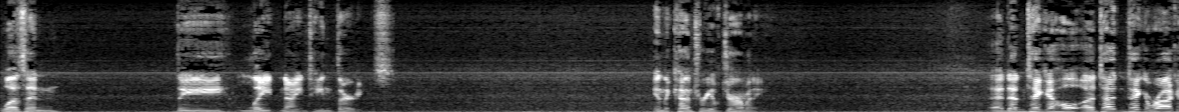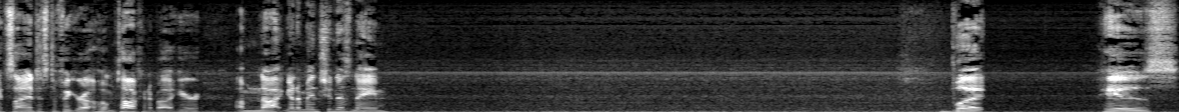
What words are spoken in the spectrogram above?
was in the late 1930s in the country of Germany. It doesn't take a whole uh, it doesn't take a rocket scientist to figure out who I'm talking about here. I'm not going to mention his name. But his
